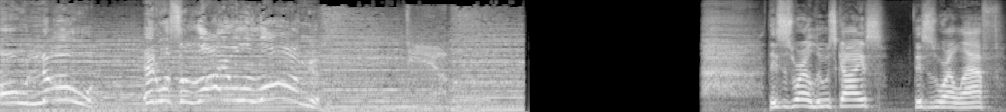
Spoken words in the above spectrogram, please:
Oh no! It was a lie all along! This is where I lose, guys. This is where I laugh.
